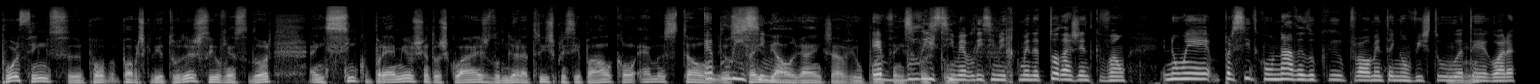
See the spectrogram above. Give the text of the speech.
Poor Things, Pobres Criaturas, saiu vencedor em cinco prémios entre os quais do melhor atriz principal com Emma Stone. É belíssimo. Eu sei de alguém que já viu o É belíssimo, é belíssimo e recomendo a toda a gente que vão. Não é parecido com nada do que provavelmente tenham visto uhum. até agora.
